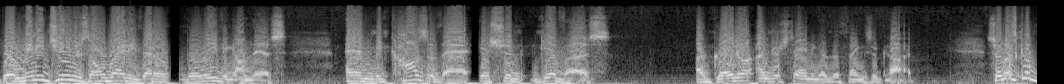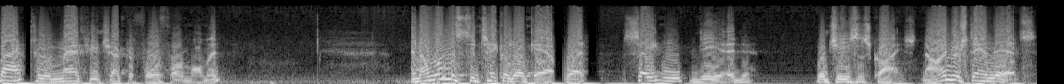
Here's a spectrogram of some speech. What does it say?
There are many Jews already that are believing on this. And because of that, it should give us a greater understanding of the things of God. So let's go back to Matthew chapter 4 for a moment. And I want us to take a look at what Satan did with Jesus Christ. Now understand this.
